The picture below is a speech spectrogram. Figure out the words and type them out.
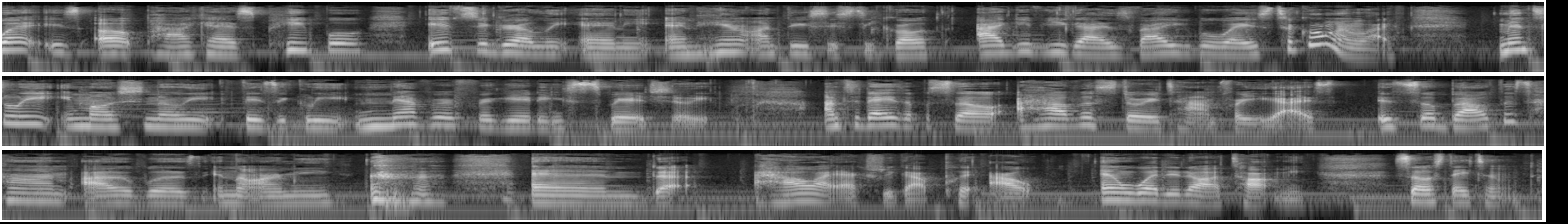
What is up, podcast people? It's your girlie Annie, and here on 360 Growth, I give you guys valuable ways to grow in life mentally, emotionally, physically, never forgetting spiritually. On today's episode, I have a story time for you guys. It's about the time I was in the army and how I actually got put out and what it all taught me. So stay tuned.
